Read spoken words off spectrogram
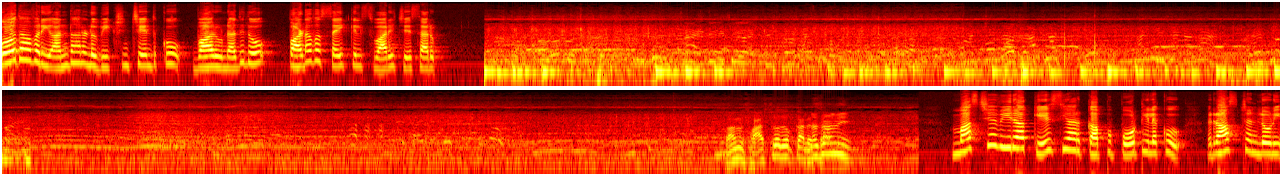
గోదావరి అందాలను వీక్షించేందుకు వారు నదిలో పడవ సైకిల్ స్వారీ చేశారు. మత్స్యవీర కేసీఆర్ కప్ పోటీలకు రాష్ట్రంలోని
